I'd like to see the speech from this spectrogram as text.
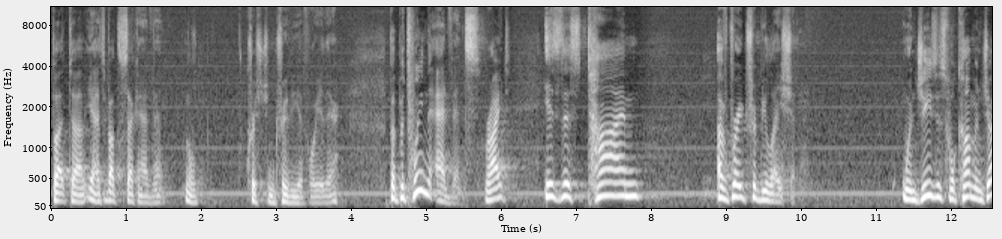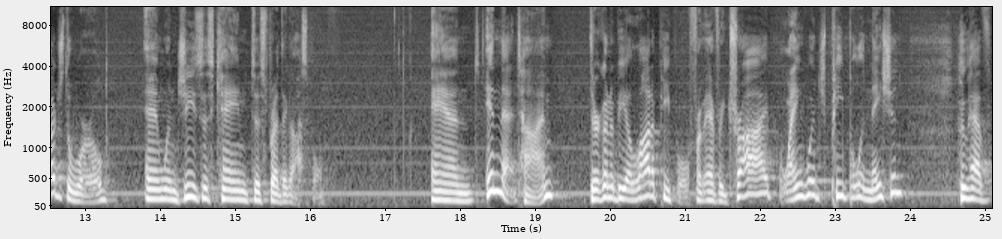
But uh, yeah, it's about the second advent. A little Christian trivia for you there. But between the advents, right, is this time of great tribulation when Jesus will come and judge the world and when Jesus came to spread the gospel. And in that time, there are going to be a lot of people from every tribe, language, people, and nation who have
